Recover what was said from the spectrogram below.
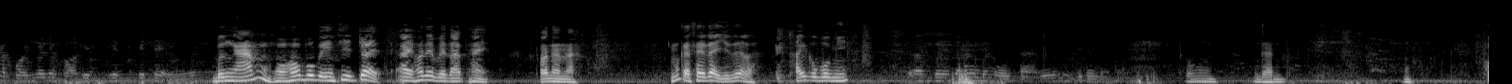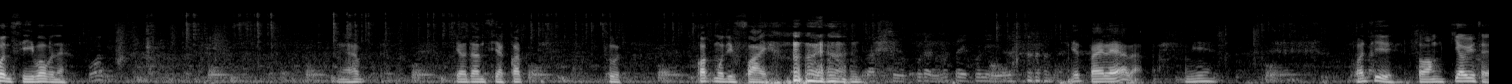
จะขอที่ว่าจะขอเฮ็ดเฮ็ดเฮ็ดแต่เองนะเบิ่งงามหัวเขาบ่เป็นที่จ้อยไอ้เขาได้ไปตัดให้ตอนนั้นน่ะ มันก็ใช้ได้อยู่เด้อล่ะใครก็บ่มีเอาเบิ่งกำลังเบิ่งองศามันเป็นยังไงต้องดันพ่นสีบ่ปะน่ะเพราะว่านะครับเกี่ยวดันเสียก๊อตสูตรก๊อตโมดิฟาย จับสูตรผู้นั้นมาใส่ผู้นี้นะ เย็ดไปแล้วล่ะนี่ วันที่สองเกี่ยวอยู่แส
